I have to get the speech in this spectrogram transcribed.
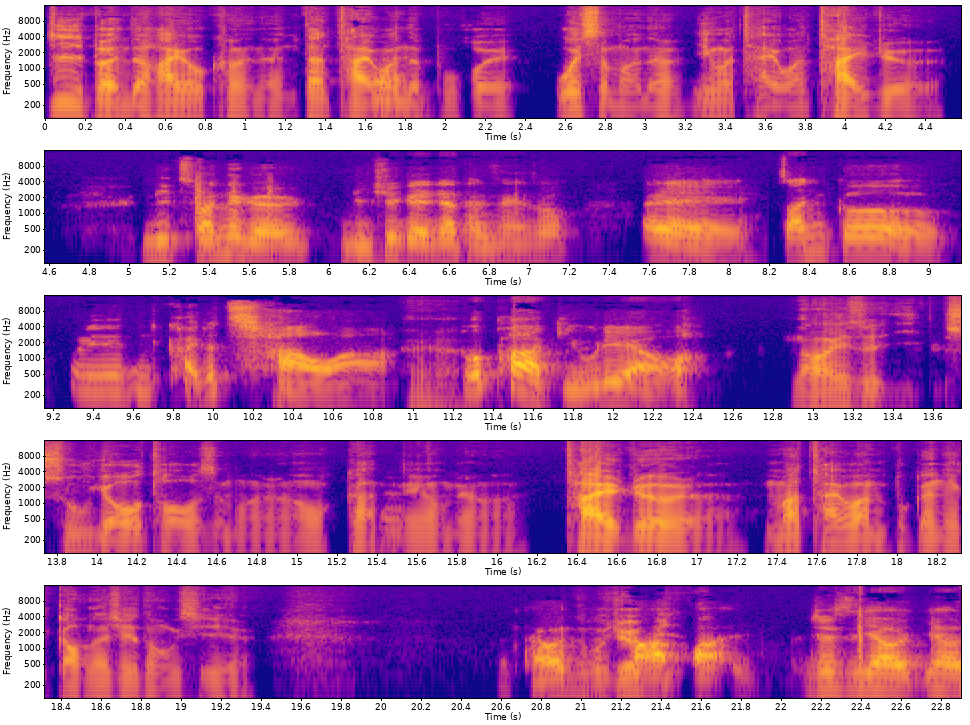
日本的还有可能，但台湾的不会，为什么呢？因为台湾太热了。你穿那个，你去跟人家谈生意说，哎、詹哥，你你开始吵啊，哎呀多怕丢料哦。然后一直梳油头什么的，然后我干没有没有啊，太热了，妈台湾不跟你搞那些东西了，台湾我觉得比八八就是要要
